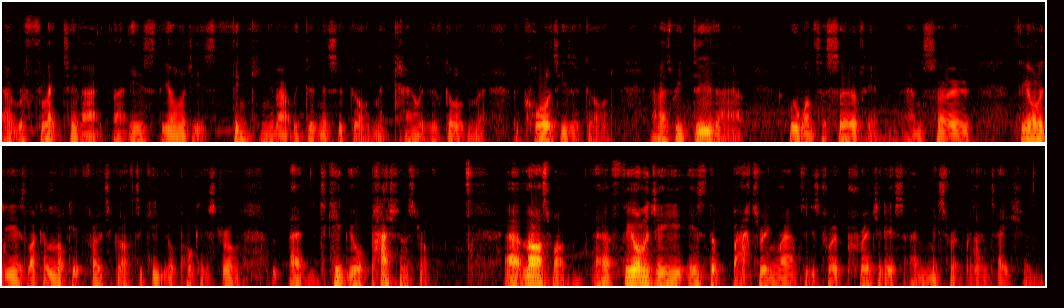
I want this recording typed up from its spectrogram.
uh, reflective act, that is theology. It's thinking about the goodness of God and the character of God and the, the qualities of God. And as we do that, we'll want to serve Him. And so theology is like a locket photograph to keep your pocket strong, uh, to keep your passion strong. Uh, last one. Uh, theology is the battering ram to destroy prejudice and misrepresentation.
